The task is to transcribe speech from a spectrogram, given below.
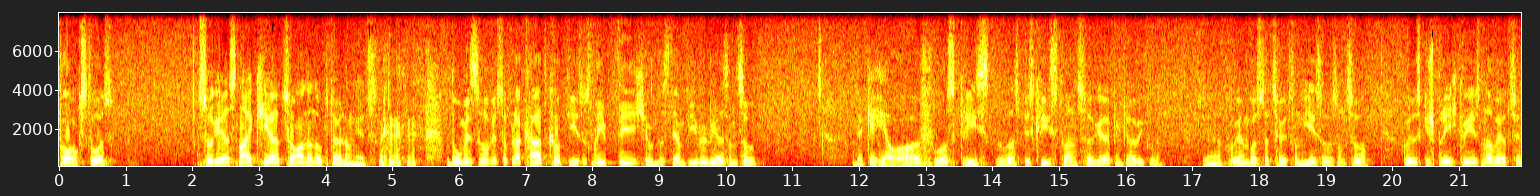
Brauchst du was? Sag ich erst Nike zur anderen Abteilung jetzt. und oben habe ich so ein Plakat gehabt, Jesus liebt dich und aus der Bibelvers und so. Und er geht her auf, was, Christ, was, bist Christ geworden? Sag ich, ja, ich bin gläubig geworden. Ja, habe ihm was erzählt von Jesus und so. Gutes Gespräch gewesen, aber er hat sich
